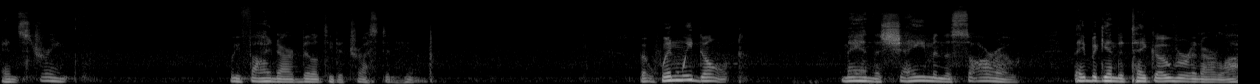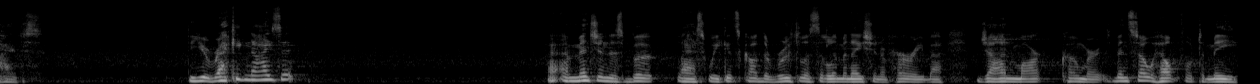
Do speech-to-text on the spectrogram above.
and strength, we find our ability to trust in Him. But when we don't, man, the shame and the sorrow, they begin to take over in our lives. Do you recognize it? I, I mentioned this book last week. It's called The Ruthless Elimination of Hurry by John Mark Comer. It's been so helpful to me.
